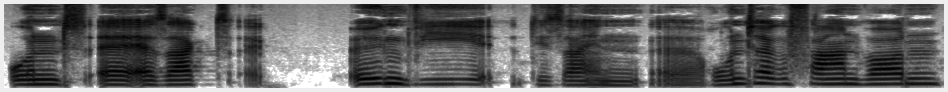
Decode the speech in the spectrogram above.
Und äh, er sagt, äh, irgendwie, die seien äh, runtergefahren worden.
